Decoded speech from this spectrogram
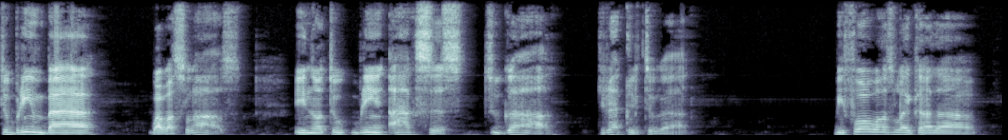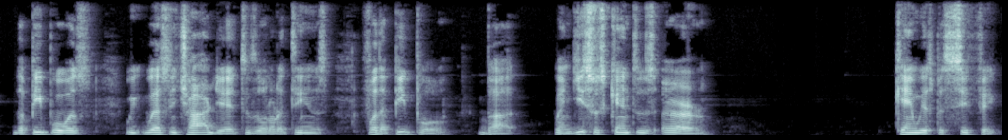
to bring back what was lost, you know, to bring access to God, directly to God. Before was like uh, the the people was we was in charge to do all the things for the people, but when Jesus came to this earth, came with specific,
